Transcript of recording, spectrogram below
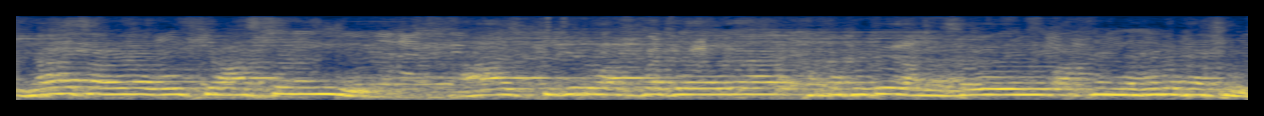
ह्या सगळ्या गोष्टी असतानाही आज तिकीट वाटपाच्या वेळेला खटाखटी झाला सगळेजण बातमी बघत असून.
